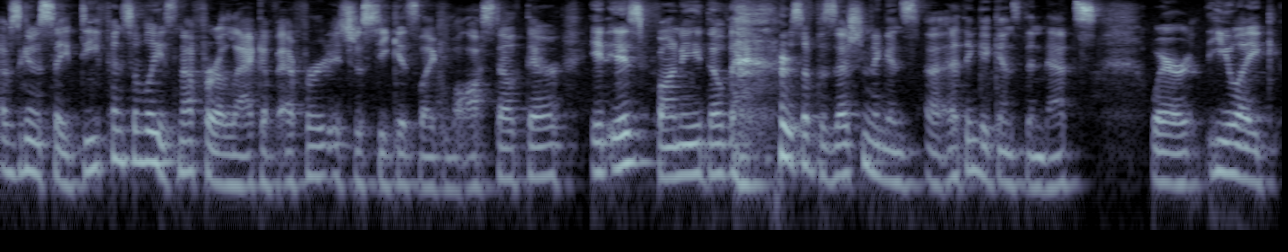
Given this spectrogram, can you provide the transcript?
I was gonna say defensively, it's not for a lack of effort. It's just he gets like lost out there. It is funny though. There's a possession against, uh, I think, against the Nets, where he like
